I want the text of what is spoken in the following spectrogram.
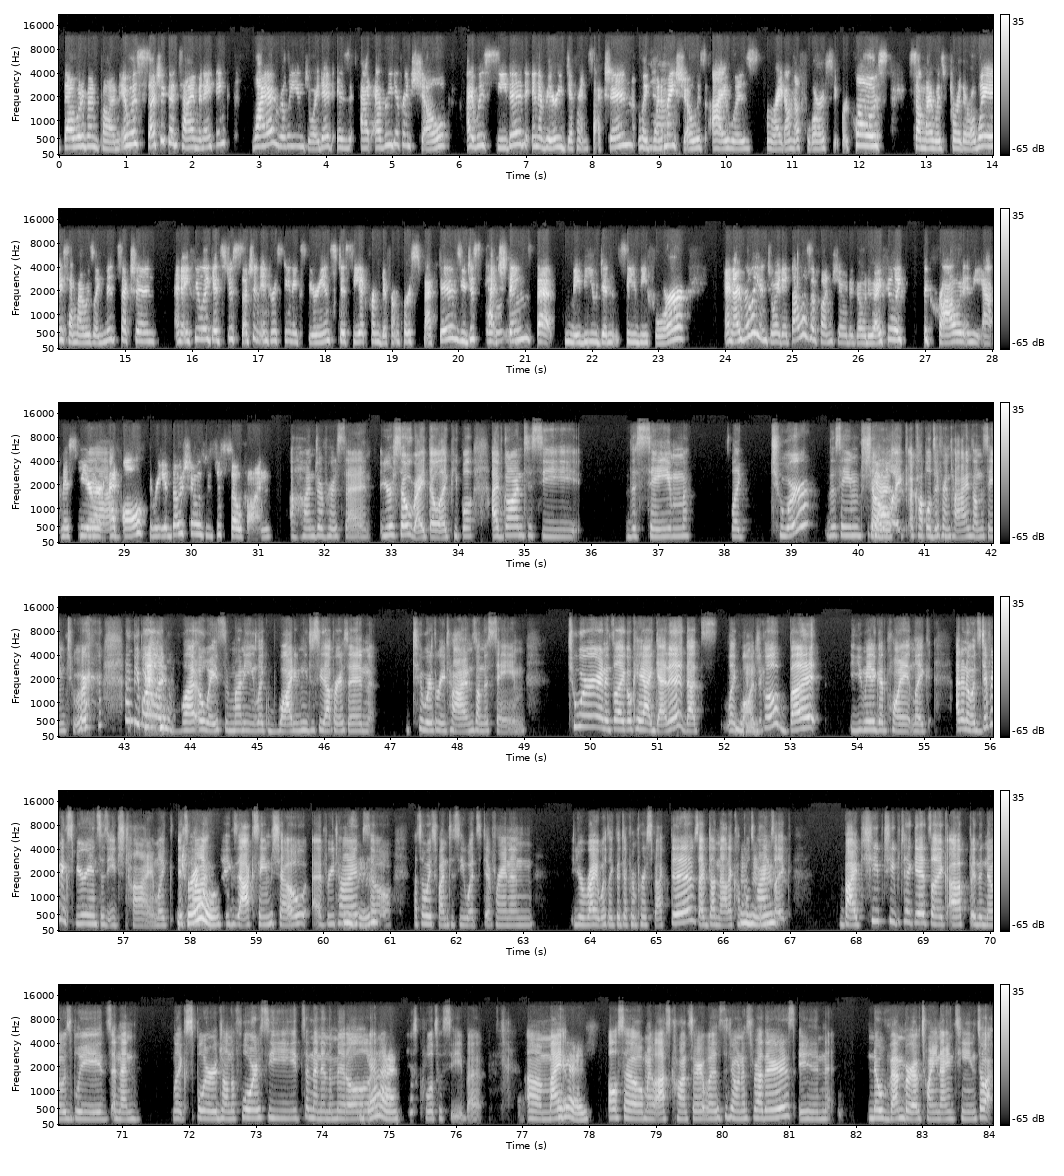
that would have been fun. It was such a good time. And I think why I really enjoyed it is at every different show, I was seated in a very different section. Like one of my shows, I was right on the floor, super close. Some I was further away, some I was like midsection. And I feel like it's just such an interesting experience to see it from different perspectives. You just catch Totally. things that maybe you didn't see before. And I really enjoyed it. That was a fun show to go to. I feel like the crowd and the atmosphere Yeah. at all three of those shows was just so fun. A hundred percent. You're so right though. Like people, I've gone to see the same like tour, the same show, Yeah. like a couple different times on the same tour. and people are like, what a waste of money. Like, why do you need to see that person two or three times on the same tour? And it's like, okay, I get it. That's like Mhm. logical, but you made a good point. Like, I don't know, it's different experiences each time. Like it's not the exact same show every time. Mhm. So that's always fun to see what's different. And you're right with like the different perspectives. I've done that a couple Mhm. times, like buy cheap, cheap tickets, like up in the nosebleeds, and then like splurge on the floor seats and then in the middle. and, like, Yeah, it's just cool to see. But um my also my last concert was the Jonas Brothers in November of 2019. So I,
